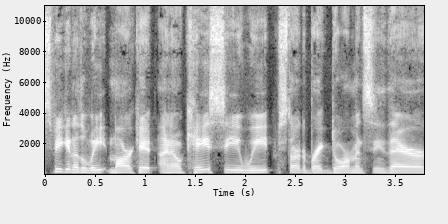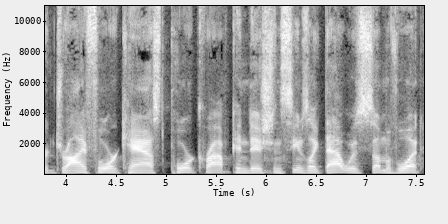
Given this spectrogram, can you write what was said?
Speaking of the wheat market, I know KC wheat started to break dormancy there. Dry forecast, poor crop conditions. Seems like that was some of what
